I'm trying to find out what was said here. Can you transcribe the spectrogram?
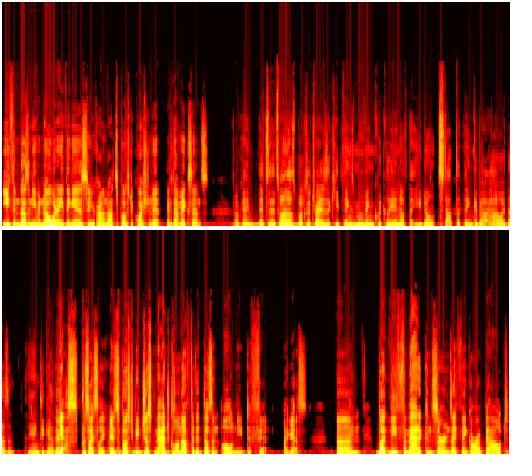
Ethan doesn't even know what anything is, so you're kind of not supposed to question it. If that makes sense. Okay. It's it's one of those books that tries to keep things moving quickly enough that you don't stop to think about how it doesn't hang together. Yes, precisely. It's supposed to be just magical enough that it doesn't all need to fit, I guess. Um, But the thematic concerns, I think, are about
